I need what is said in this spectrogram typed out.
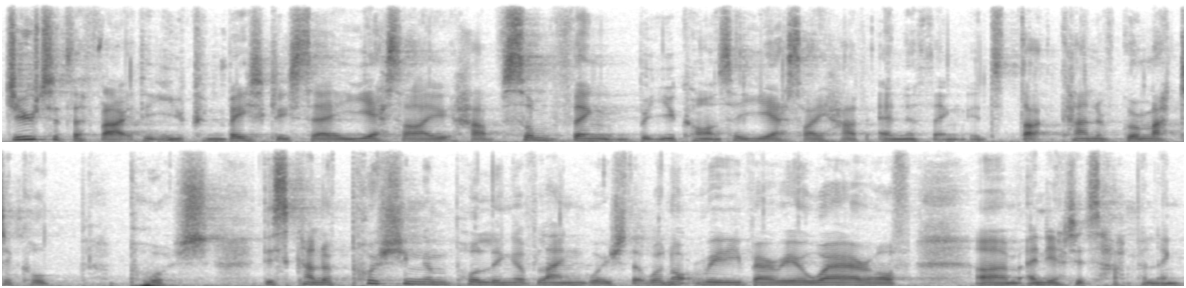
due to the fact that you can basically say, yes, I have something, but you can't say, yes, I have anything. It's that kind of grammatical push, this kind of pushing and pulling of language that we're not really very aware of, um, and yet it's happening.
